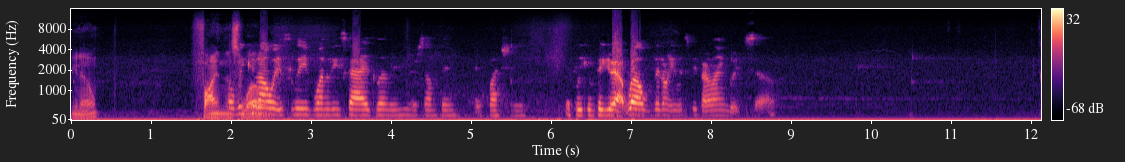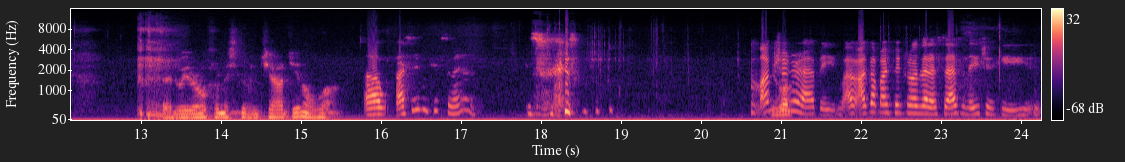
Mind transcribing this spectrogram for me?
you know, find this. Well, this we well. can always leave one of these guys living here or something and question if we can figure out. Well, they don't even speak our language, so. So do we all finish living charge in or what? Uh, I say we kick some ass. I'm You sure want- they're happy. I, I got my finger on that assassination key,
